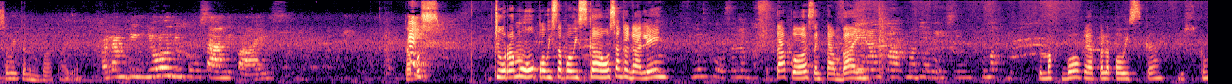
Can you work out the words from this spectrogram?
Sabay talang bata yan. Malambing yun, yung pusa ni Vice. Tapos, tsura mo, oh, pawis na pawis ka. Oh, saan ka galing? Doon po, sa labas. Tapos, nagtambay. Kailang pa mabilisin. Tumakbo. Tumakbo, kaya pala pawis ka. Diyos ko.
